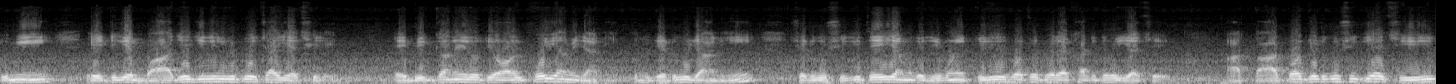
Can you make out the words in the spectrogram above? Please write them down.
তুমি এইটিকে বাজে জিনিস রূপে চাইয়াছিলে। এই বিজ্ঞানের অতি অল্পই আমি জানি। কিন্তু যেটুকু জানি, সেটুকু শিখিতেই আমাকে জীবনের তিরিশ বছর ধরে খাটিতে হইয়াছে। আর তারপর যেটুকু শিখিয়াছি,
